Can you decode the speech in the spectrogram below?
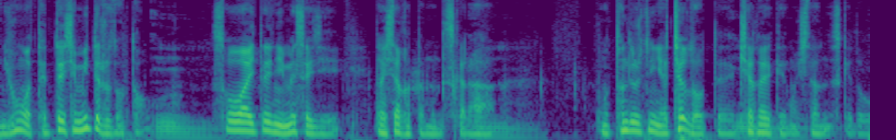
日本は徹底して見てるぞと、そう相手にメッセージ出したかったもんですから、もう飛んでるうちにやっちゃうぞって記者会見をしたんですけど、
